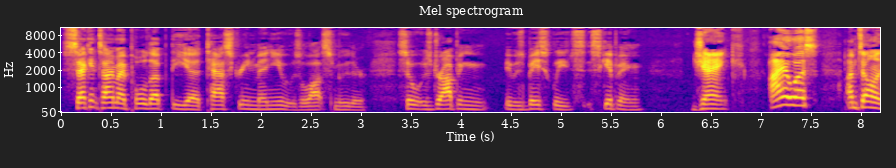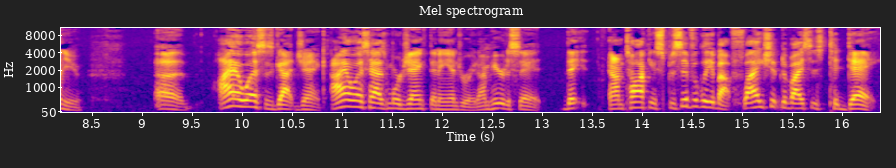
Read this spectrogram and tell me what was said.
Second time I pulled up the uh, task screen menu, it was a lot smoother. So it was dropping, it was basically skipping jank. iOS, I'm telling you, uh, iOS has got jank. iOS has more jank than Android. I'm here to say it. They, I'm talking specifically about flagship devices today.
